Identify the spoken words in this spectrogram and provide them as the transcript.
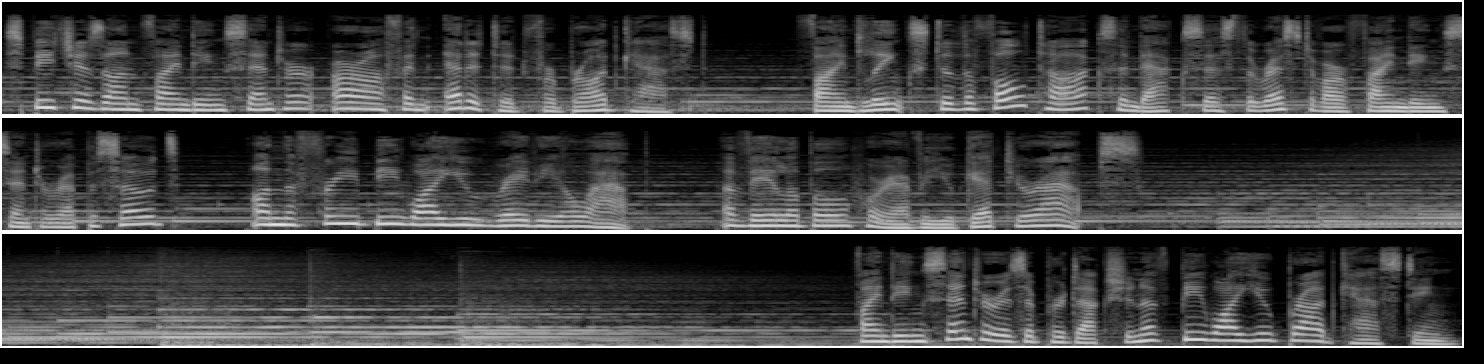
Speeches on Finding Center are often edited for broadcast. Find links to the full talks and access the rest of our Finding Center episodes on the free BYU radio app, available wherever you get your apps. Finding Center is a production of BYU Broadcasting.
